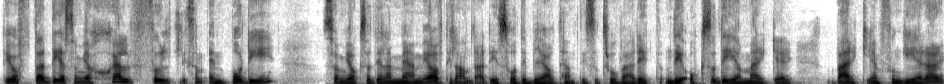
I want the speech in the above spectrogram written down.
det är ofta det som jag själv fullt liksom embody, som jag också delar med mig av till andra. Det är så det blir autentiskt och trovärdigt. Det är också det jag märker verkligen fungerar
